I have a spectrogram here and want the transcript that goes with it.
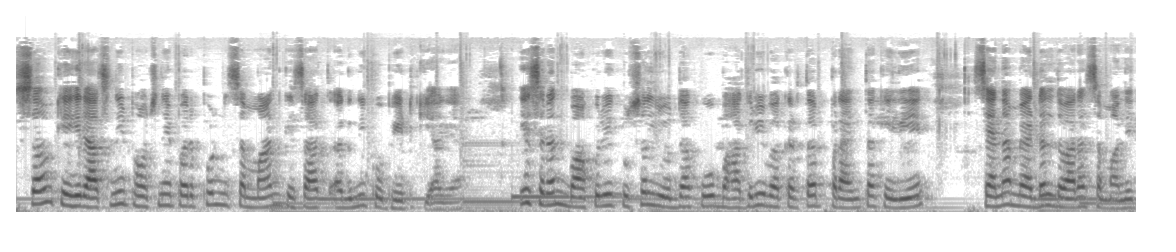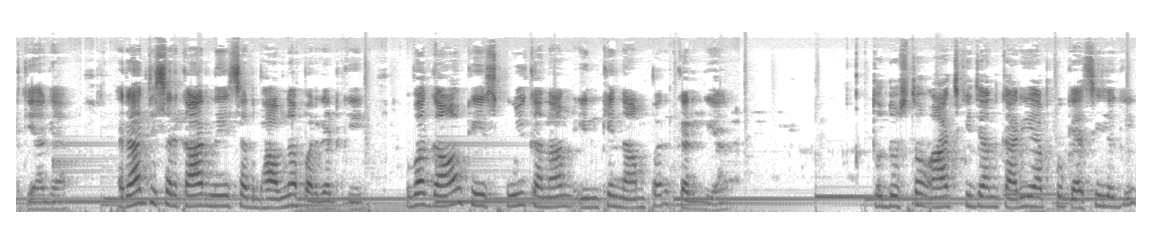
शव के हिरासनी पहुँचने पर पूर्ण सम्मान के साथ अग्नि को भेंट किया गया। इस रन बाकुरे कुशल योद्धा को बहादुरी व कर्तव्य परायणता के लिए सेना मेडल द्वारा सम्मानित किया गया। राज्य सरकार ने सद्भावना प्रकट की वह गाँव के स्कूल का नाम इनके नाम पर कर दिया। तो दोस्तों, आज की जानकारी आपको कैसी लगी?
